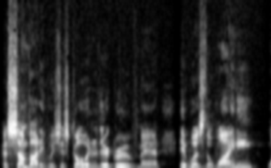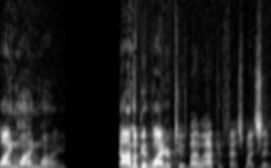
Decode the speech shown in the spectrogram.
Because somebody was just going into their groove, man. It was the whiny, whine, whine, whine. Now, I'm a good whiner too, by the way, I confess my sin.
